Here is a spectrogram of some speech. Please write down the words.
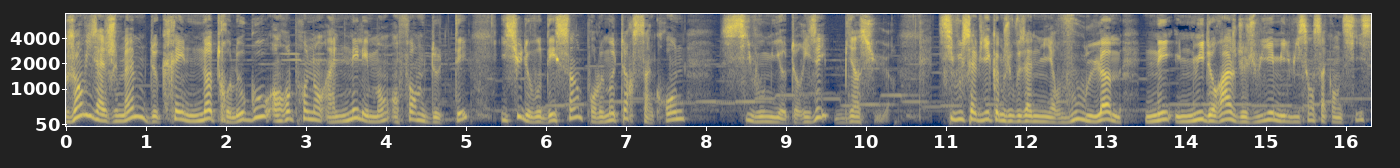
J'envisage même de créer notre logo en reprenant un élément en forme de T issu de vos dessins pour le moteur synchrone, si vous m'y autorisez, bien sûr. Si vous saviez comme je vous admire, vous, l'homme, né une nuit d'orage de juillet 1856,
